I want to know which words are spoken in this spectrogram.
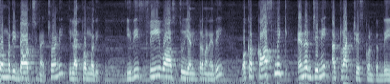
తొమ్మిది డాట్స్ ఉన్నాయి. చూడండి ఇలా తొమ్మిది. ఇది శ్రీవాస్తు యంత్రం అనేది ఒక కాస్మిక్ ఎనర్జీని అట్రాక్ట్ చేసుకుంటుంది.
